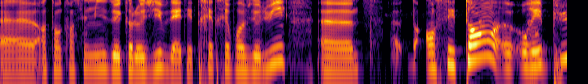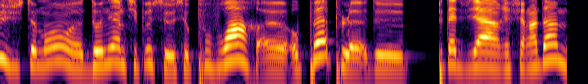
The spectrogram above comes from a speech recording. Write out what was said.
euh, en tant qu'ancien ministre de l'écologie, vous avez été très très proche de lui, euh, en ces temps, euh, aurait pu justement donner un petit peu ce, pouvoir au peuple de peut-être via un référendum.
